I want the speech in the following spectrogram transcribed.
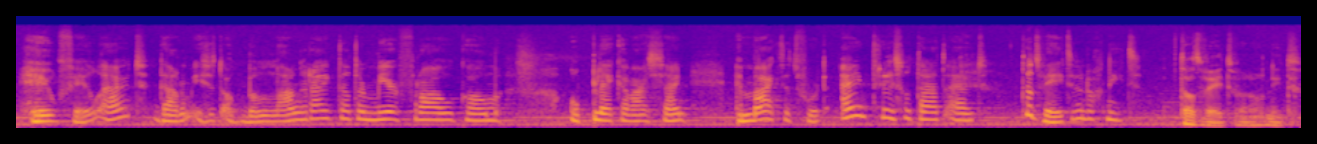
heel veel uit. Daarom is het ook belangrijk dat er meer vrouwen komen op plekken waar ze zijn. En maakt het voor het eindresultaat uit? Dat weten we nog niet. Dat weten we nog niet.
